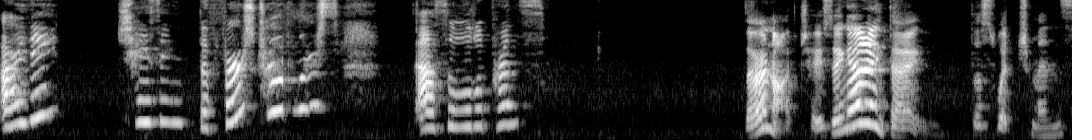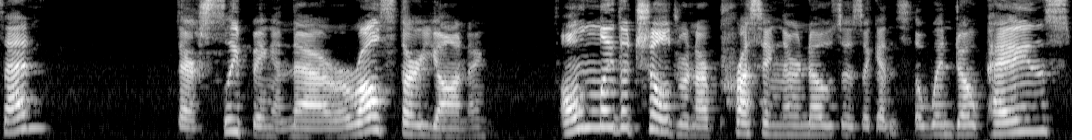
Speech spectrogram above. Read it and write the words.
Are they chasing the first travelers? asked the little prince. They're not chasing anything, the switchman said. They're sleeping in there, or else they're yawning. Only the children are pressing their noses against the window panes.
